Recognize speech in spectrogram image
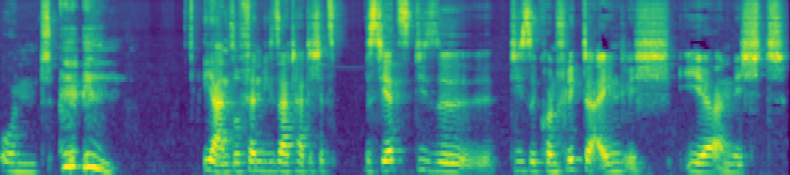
Und ja, insofern, wie gesagt, hatte ich jetzt bis jetzt diese, diese Konflikte eigentlich eher nicht,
